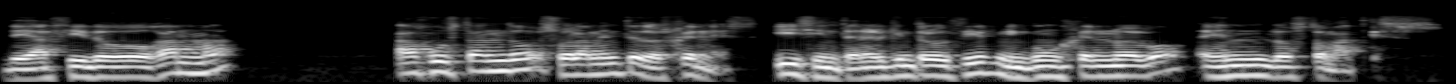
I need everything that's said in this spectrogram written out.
de ácido gamma, ajustando solamente dos genes y sin tener que introducir ningún gen nuevo en los tomates.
